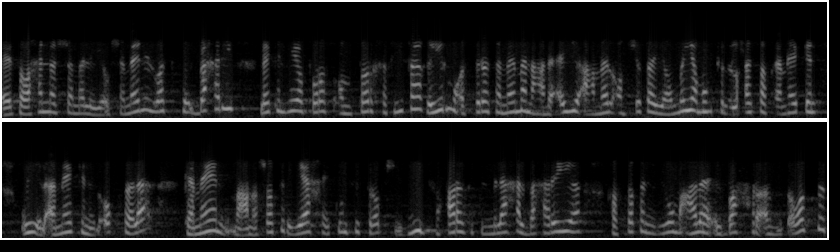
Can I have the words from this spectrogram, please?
آه، سواحلنا الشمالية وشمال الوجه البحري. لكن هي فرص أمطار خفيفة غير مؤثرة تماما على أي أعمال أنشطة يومية ممكن نلاحظها في أماكن والأماكن الاخرى لا. كمان مع نشاط الرياح هيكون في اضطراب شديد في حركة الملاحة البحرية خاصة اليوم على البحر المتوسط.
